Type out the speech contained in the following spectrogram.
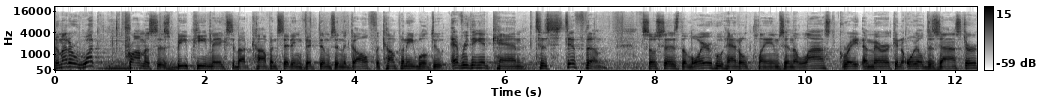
No matter what promises BP makes about compensating victims in the Gulf, the company will do everything it can to stiff them. So says the lawyer who handled claims in the last great American oil disaster.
